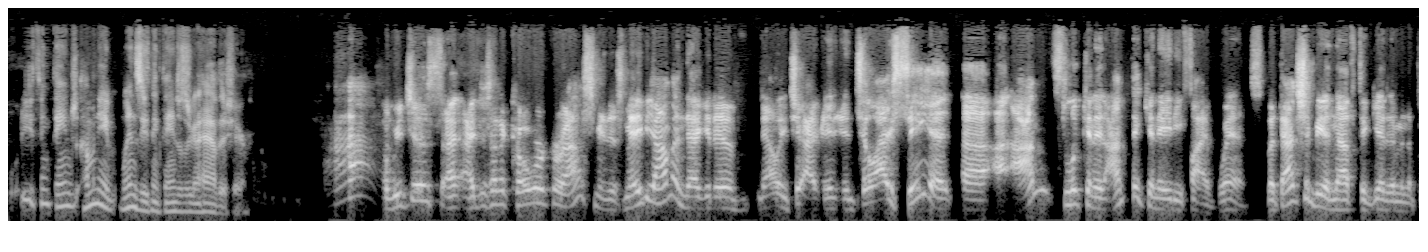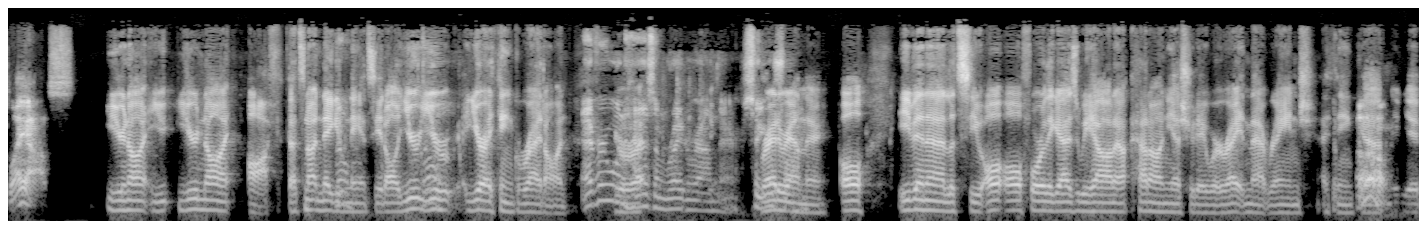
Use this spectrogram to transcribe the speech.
what do you think the Angels? How many wins do you think the Angels are gonna have this year? Ah, we just I, I, just had a coworker ask me this. Maybe I'm a negative Nelly. I, until I see it, uh, I, I'm looking at. I'm thinking 85 wins, but that should be enough to get him in the playoffs you're not you, you're not off. That's not negative no. Nancy at all. You're no. you're you're I think right on. Everyone you're has right. them right around there. So right around there. All even uh, let's see, all, all four of the guys we had had on yesterday were right in that range. I think uh, oh. uh, maybe a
